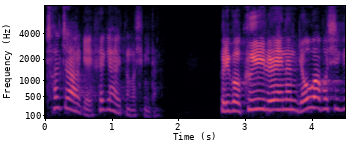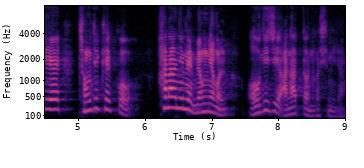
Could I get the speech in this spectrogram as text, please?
철저하게 회개하였던 것입니다. 그리고 그 일 외에는 여호와 보시기에 정직했고 하나님의 명령을 어기지 않았던 것입니다.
